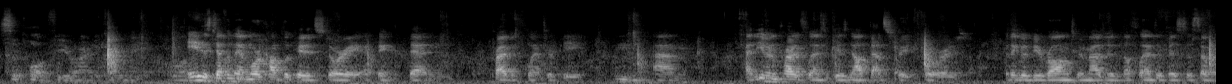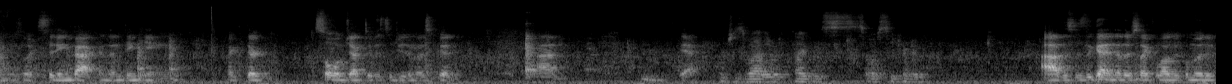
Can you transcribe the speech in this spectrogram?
support for your own economy. a lot Aid is definitely a more complicated story, I think, than private philanthropy. Mm. Um, and even private philanthropy is not that straightforward. I think it would be wrong to imagine the philanthropist as someone who's like sitting back and then thinking like their sole objective is to do the most good. Um, yeah. Which is why they're papers so secretive. Uh, this is again another psychological motive.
